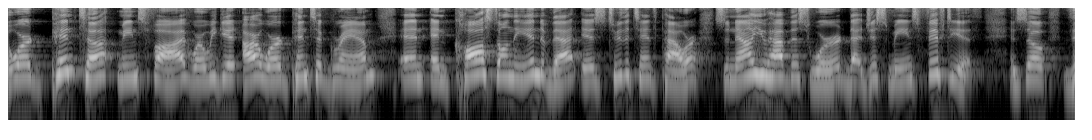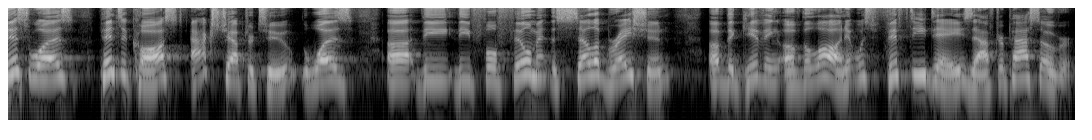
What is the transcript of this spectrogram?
The word penta means five, where we get our word pentagram, and, and cost on the end of that is to the 10th power. So now you have this word that just means 50th. And so this was Pentecost, Acts chapter 2, was uh, the, the fulfillment, the celebration of the giving of the law. And it was 50 days after Passover.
